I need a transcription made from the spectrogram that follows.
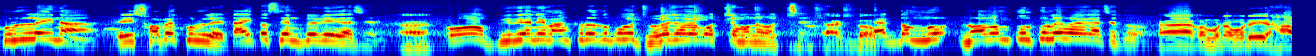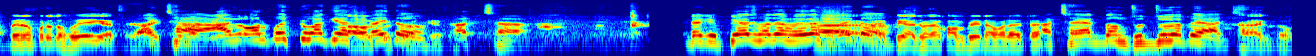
খুললেই না। এই সবে খুললে তাই তো সেন্ট বেরিয়ে গেছে। হ্যাঁ। ও বিরিয়ানি মাংসটা তো পুরো ঝরে ঝরে করছে মনে হচ্ছে। একদম। একদম নরম তুলতুলে হয়ে গেছে তো। হ্যাঁ এখন মোটামুটি হাফের উপরে তো হয়ে গেছে। আচ্ছা আর অল্প একটু বাকি আছে তাই তো। আচ্ছা। এটা কি পেঁয়াজ ভাজা হয়ে গেছে তাই তো? হ্যাঁ পেঁয়াজ ভাজা কমপ্লিট আমার এটা। আচ্ছা একদম ঝুরঝুরে পেঁয়াজ। হ্যাঁ একদম।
